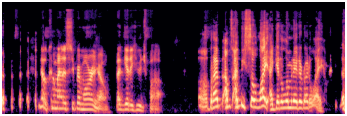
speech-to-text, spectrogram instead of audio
no, come out as Super Mario. That'd get a huge pop. Uh, but I, I I'd be so light, I get eliminated right away.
